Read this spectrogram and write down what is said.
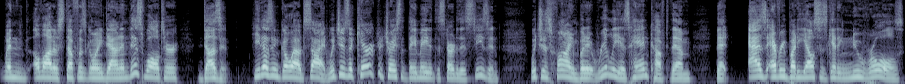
when a lot of stuff was going down and this Walter doesn't. He doesn't go outside, which is a character choice that they made at the start of this season, which is fine, but it really has handcuffed them that as everybody else is getting new roles,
